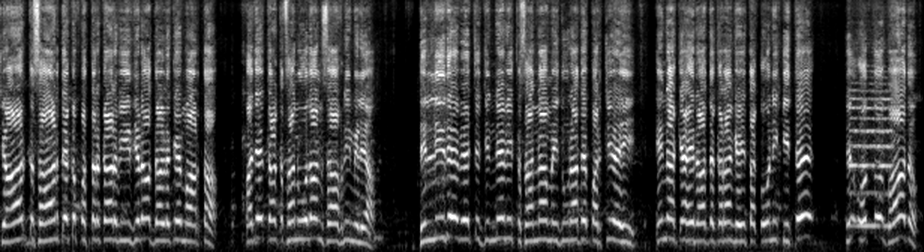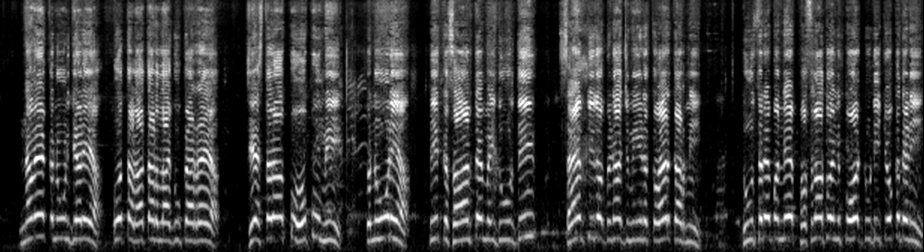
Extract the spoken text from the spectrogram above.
ਚਾਰ ਕਿਸਾਨ ਤੇ ਇੱਕ ਪੱਤਰਕਾਰ ਵੀਰ ਜਿਹੜਾ ਉਹ ਦਲੜ ਕੇ ਮਾਰਤਾ। ਅਜੇ ਤੱਕ ਸਾਨੂੰ ਉਹਦਾ ਇਨਸਾਫ ਨਹੀਂ ਮਿਲਿਆ। ਦਿੱਲੀ ਦੇ ਵਿੱਚ ਜਿੰਨੇ ਵੀ ਕਿਸਾਨਾਂ, ਮਜ਼ਦੂਰਾਂ ਤੇ ਪਰਚੇ ਹੋਏ ਸੀ ਇਹਨਾਂ ਕਿਹਾ ਸੀ ਰੱਦ ਕਰਾਂਗੇ, ਅਜੇ ਤੱਕ ਉਹ ਨਹੀਂ ਕੀਤੇ। ਤੇ ਉਸ ਤੋਂ ਬਾਅਦ ਨਵੇਂ ਕਾਨੂੰਨ ਜਿਹੜੇ ਆ, ਉਹ ਧੜਾ ਧੜ ਲਾਗੂ ਕਰ ਰਹੇ ਆ। ਜਿਸ ਤਰ੍ਹਾਂ ਭੋ ਭੂਮੀ ਕਾਨੂੰਨ ਆ, ਵੀ ਕਿਸਾਨ ਤੇ ਮਜ਼ਦੂਰ ਦੀ ਸਹਿਮਤੀ ਤੋਂ ਬਿਨਾਂ ਜ਼ਮੀਨ ਅਕਵਾਇਰ ਕਰਨੀ ਦੂਸਰੇ ਬੰਨੇ ਫਸਲਾਂ ਤੋਂ ਇੰਪੋਰਟ ਡਿਊਟੀ ਚੁੱਕ ਦੇਣੀ।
